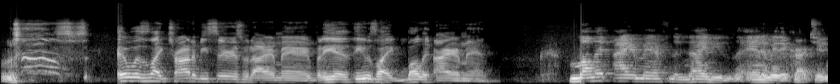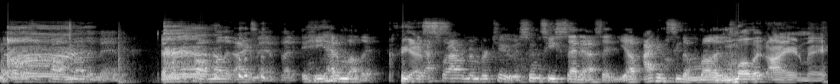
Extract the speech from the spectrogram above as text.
it was like trying to be serious with Iron Man, but he had, he was like bullet Iron Man. Mullet Iron Man from the '90s, the animated cartoon. It wasn't called Mullet Man. It wasn't called Mullet Iron Man, but he had a mullet. Yes. That's what I remember too. As soon as he said it, I said, "Yep, I can see the mullet." Mullet Iron Man.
